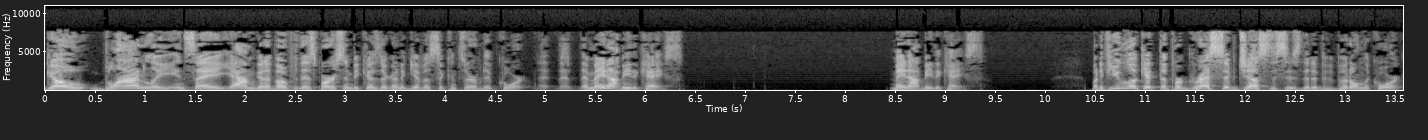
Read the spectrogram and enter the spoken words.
go blindly and say, yeah, I'm going to vote for this person because they're going to give us a conservative court. That, that, that may not be the case. May not be the case. But if you look at the progressive justices that have been put on the court,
